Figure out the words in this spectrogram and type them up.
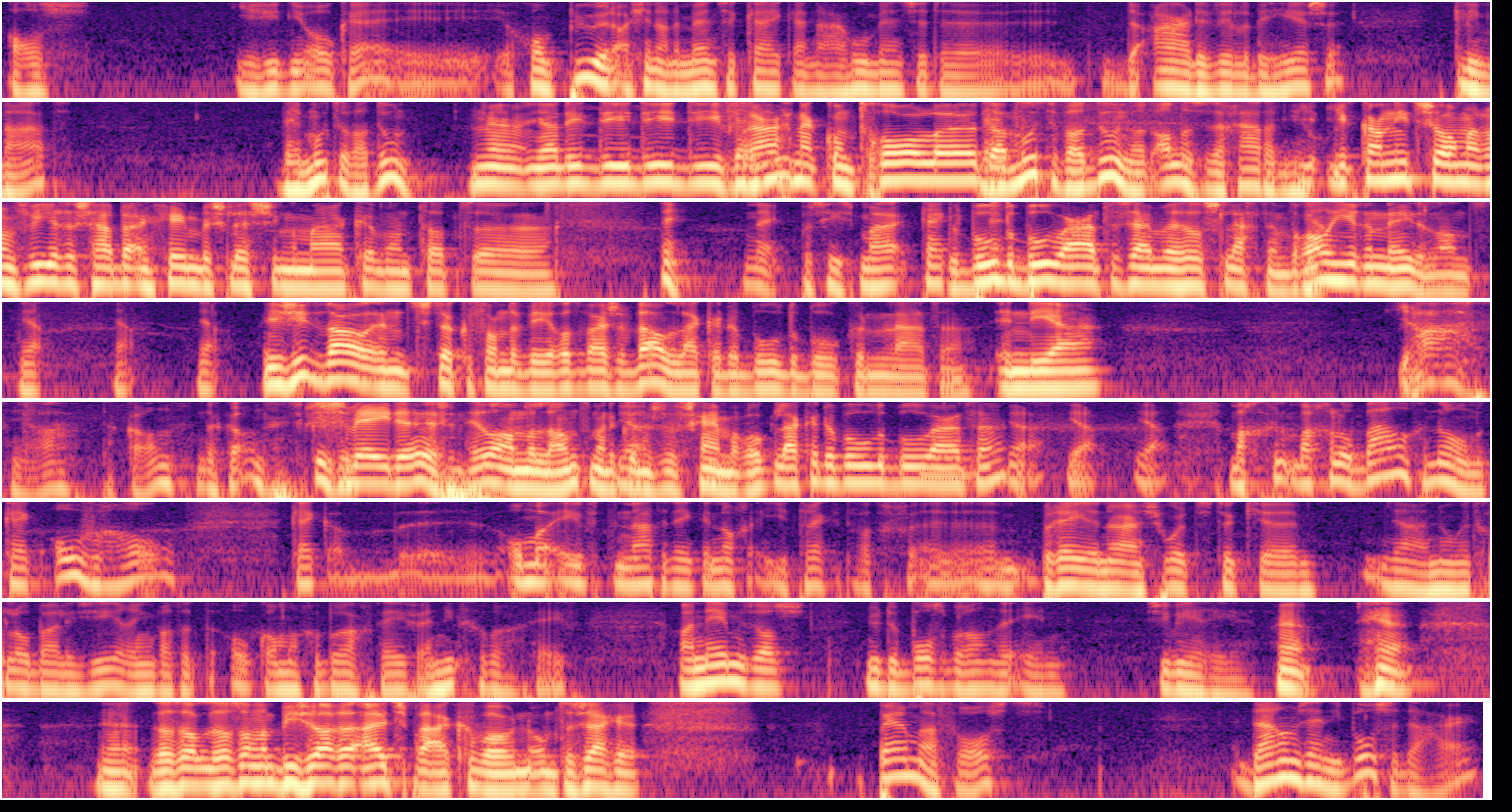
als je ziet nu ook, hè, eh, gewoon puur als je naar de mensen kijkt en naar hoe mensen de, de aarde willen beheersen. Klimaat wij moeten wat doen. Ja, ja die, die, die, die vraag naar controle. Wij dat, moeten wat doen, want anders dan gaat het niet je, je, kan niet zomaar een virus hebben en geen beslissingen maken, want dat... Uh, nee, nee, precies. Maar kijk, de boel de boel laten zijn we heel slecht. En vooral hier in Nederland. Ja, ja, ja. Je ziet wel in stukken van de wereld waar ze wel lekker de boel de boel kunnen laten. India. Ja, ja, dat kan. Dat kan. Zweden is een heel ander land, maar dan kunnen ze waarschijnlijk ook lekker de boel de boel laten. Ja, ja, ja. Maar, maar globaal genomen, kijk, overal Kijk, eh, om maar even na te denken, nog, je trekt het wat uh, breder naar een soort stukje, ja, noem het globalisering, wat het ook allemaal gebracht heeft en niet gebracht heeft. Maar neem het als nu de bosbranden in Siberië. Ja, ja. ja dat, is al, dat is al een bizarre uitspraak gewoon om te zeggen. Permafrost, daarom zijn die bossen daar,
